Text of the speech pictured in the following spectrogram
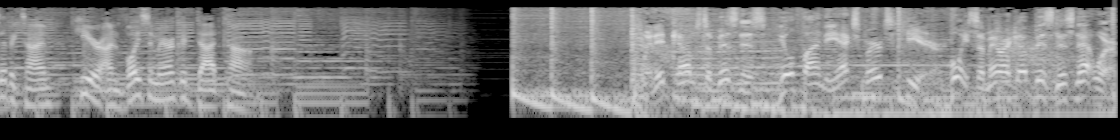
Time here on VoiceAmerica.com. When it comes to business, you'll find the experts here. Voice America Business Network.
